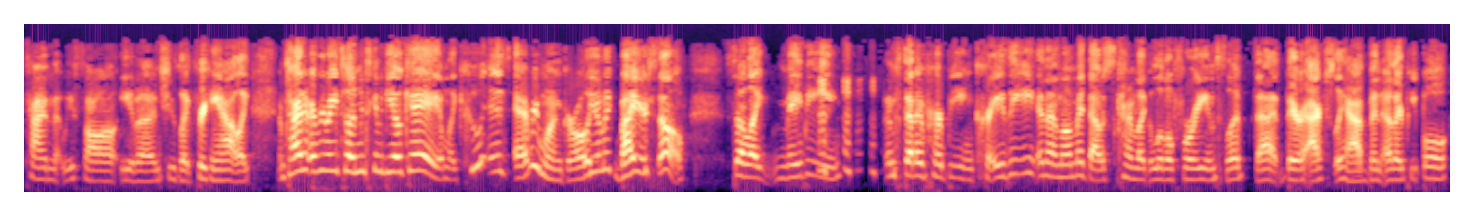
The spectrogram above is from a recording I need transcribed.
time that we saw Eva and she's like freaking out, like, I'm tired of everybody telling me it's gonna be okay. I'm like, who is everyone, girl? You're like by yourself. So like maybe instead of her being crazy in that moment, that was kind of like a little Freudian slip that there actually have been other people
